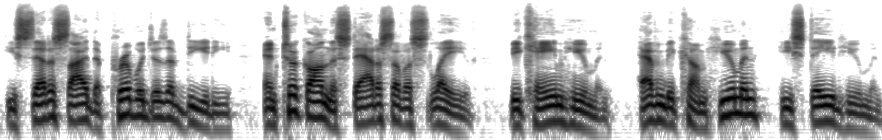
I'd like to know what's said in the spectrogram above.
he set aside the privileges of deity and took on the status of a slave, became human. Having become human, he stayed human.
